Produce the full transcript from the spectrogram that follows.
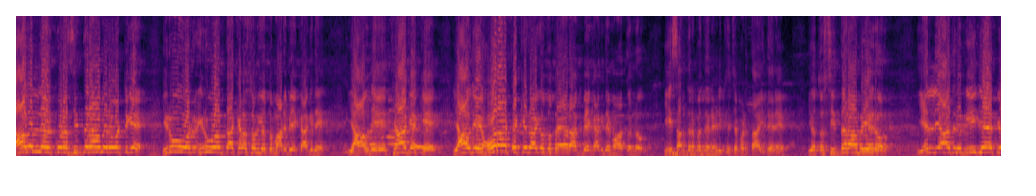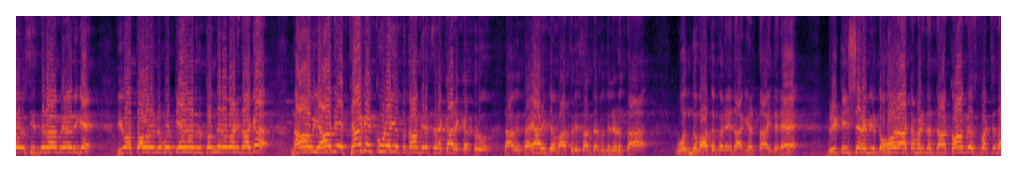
ನಾವೆಲ್ಲರೂ ಕೂಡ ಸಿದ್ದರಾಮಯ್ಯರ ಒಟ್ಟಿಗೆ ಇರುವ ಇರುವಂತಹ ಕೆಲಸವನ್ನು ಇವತ್ತು ಮಾಡಬೇಕಾಗಿದೆ. ಯಾವುದೇ ತ್ಯಾಗಕ್ಕೆ ಯಾವುದೇ ಹೋರಾಟಕ್ಕೆ ನಾವು ಇವತ್ತು ತಯಾರಾಗಬೇಕಾಗಿದೆ ಮಾತನ್ನು ಈ ಸಂದರ್ಭದಲ್ಲಿ ಹೇಳಿಕೆ ಇದ್ದೇನೆ. ಇವತ್ತು ಸಿದ್ದರಾಮಯ್ಯರವರು ಎಲ್ಲಿಯಾದರೂ ಬಿಜೆಪಿಯವರು ಸಿದ್ದರಾಮಯ್ಯವರಿಗೆ ಇವತ್ತು ಅವರನ್ನು ಮುಟ್ಟಿ ಏನಾದರೂ ತೊಂದರೆ ಮಾಡಿದಾಗ ನಾವು ಯಾವುದೇ ತ್ಯಾಗ ಕೂಡ ಇವತ್ತು ಕಾಂಗ್ರೆಸ್ನ ಕಾರ್ಯಕರ್ತರು ನಾವು ತಯಾರಿದ್ದ ಮಾತು ಈ ಸಂದರ್ಭದಲ್ಲಿ ಹೇಳುತ್ತಾ ಒಂದು ಮಾತು ಕೊನೆಯದಾಗಿ ಹೇಳ್ತಾ ಇದ್ದೇನೆ. ಬ್ರಿಟಿಷರ ವಿರುದ್ಧ ಹೋರಾಟ ಮಾಡಿದಂತಹ ಕಾಂಗ್ರೆಸ್ ಪಕ್ಷದ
